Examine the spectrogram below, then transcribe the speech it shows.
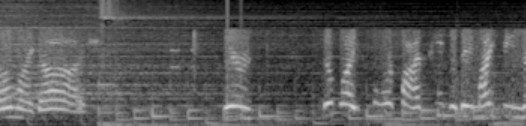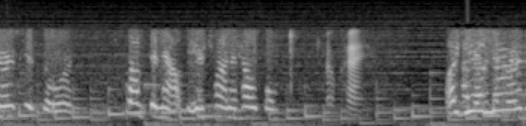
Oh my gosh! There's there's like four or five people. They might be nurses or something out there trying to help them. Okay. Are you a nurse?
